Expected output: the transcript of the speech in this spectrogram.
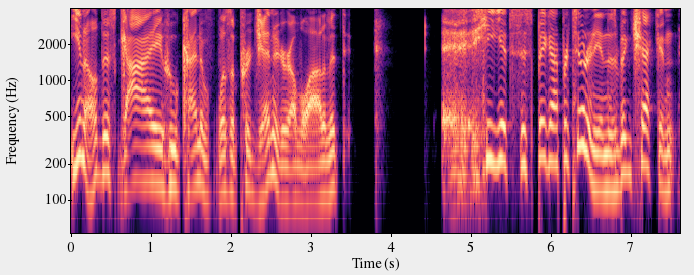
you know, this guy who kind of was a progenitor of a lot of it, eh, he gets this big opportunity and this big check and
